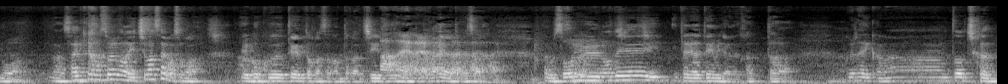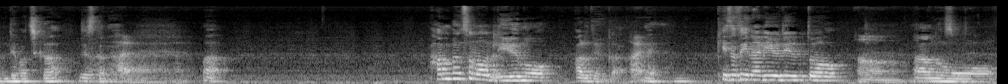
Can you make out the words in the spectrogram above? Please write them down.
のは、最近はそういうのが一番最後はそうか英国店とかさなんとかチーズあはいはいはいはいとかさ多分そういうのでイタリア店みたいなの買ったぐらいかな。どっちかデパ地下ですかね、はいまあ半分その理由もあるというか、はい。ね、経済的な理由で言うとあーあのそうだよ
